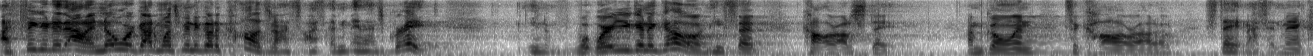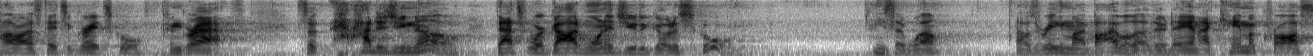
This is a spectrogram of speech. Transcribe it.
I figured it out. I know where God wants me to go to college. And I, I said, man, that's great. You know, where are you going to go? And he said, Colorado State. I'm going to Colorado State. And I said, man, Colorado State's a great school. Congrats. So, how did you know that's where God wanted you to go to school? He said, Well, I was reading my Bible the other day and I came across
